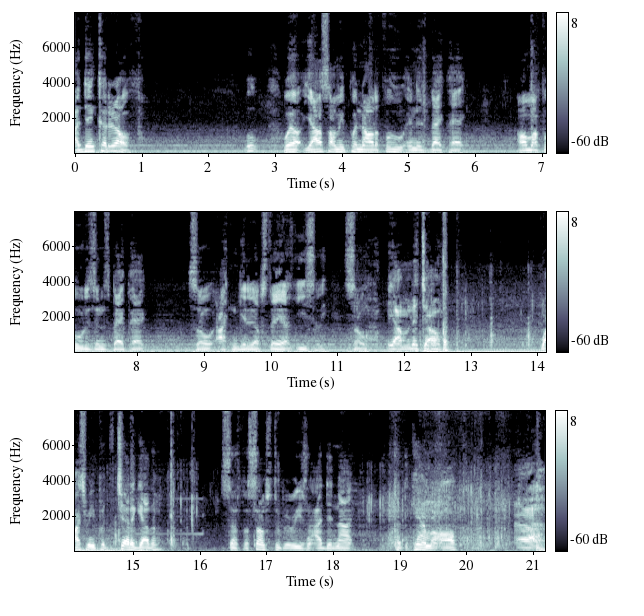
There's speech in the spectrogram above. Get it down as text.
I didn't cut it off. Well, y'all saw me putting all the food in this backpack. All my food is in this backpack. So I can get it upstairs easily. So, yeah, I'm gonna let y'all watch me put the chair together. Since for some stupid reason I did not cut the camera off. Uh,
